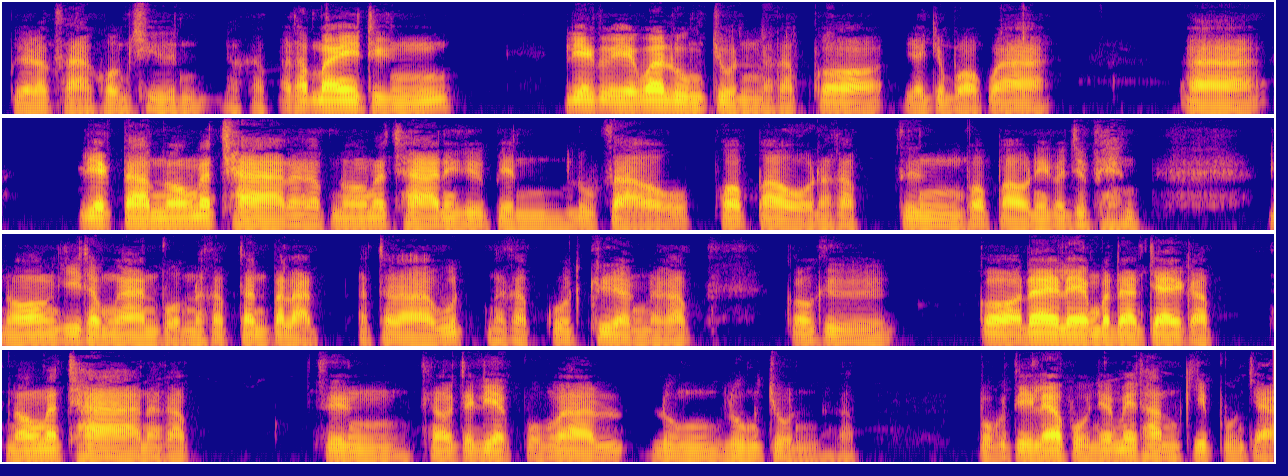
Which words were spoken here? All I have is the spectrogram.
เพื่อรักษาความชื้นนะครับแล้วทำไมถึงเรียกตัวเองว่าลุงจุนนะครับ ก็อยากจะบอกว่าเรียกตามน้องนัชชานะครับ น้องนัชชานี่คือเป็นลูกสาวพ่อเป้านะครับ ซึ่งพ่อเป้านี่ก็จะเป็นน้องที่ทำงานผมนะครับ ท่านประหลัดอัศราวุฒินะครับโกดเครื่องนะครับ ก็คือก็ได้แรงบันดาลใจกับน้องนัชชานะครับ ซึ่งเขาจะเรียกผมว่าลุงลุงจุนนะครับ ปกติแล้วผมจะไม่ทำคลิปผมจะ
